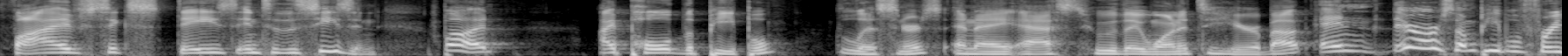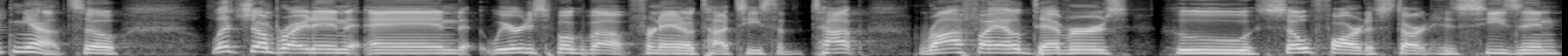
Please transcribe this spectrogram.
five, six days into the season. But I polled the people, the listeners, and I asked who they wanted to hear about. And there are some people freaking out. So let's jump right in. And we already spoke about Fernando Tatis at the top. Rafael Devers, who so far to start his season,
